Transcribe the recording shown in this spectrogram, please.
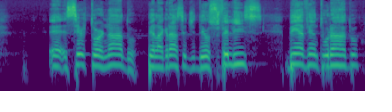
é, ser tornado, pela graça de Deus, feliz, bem-aventurado,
